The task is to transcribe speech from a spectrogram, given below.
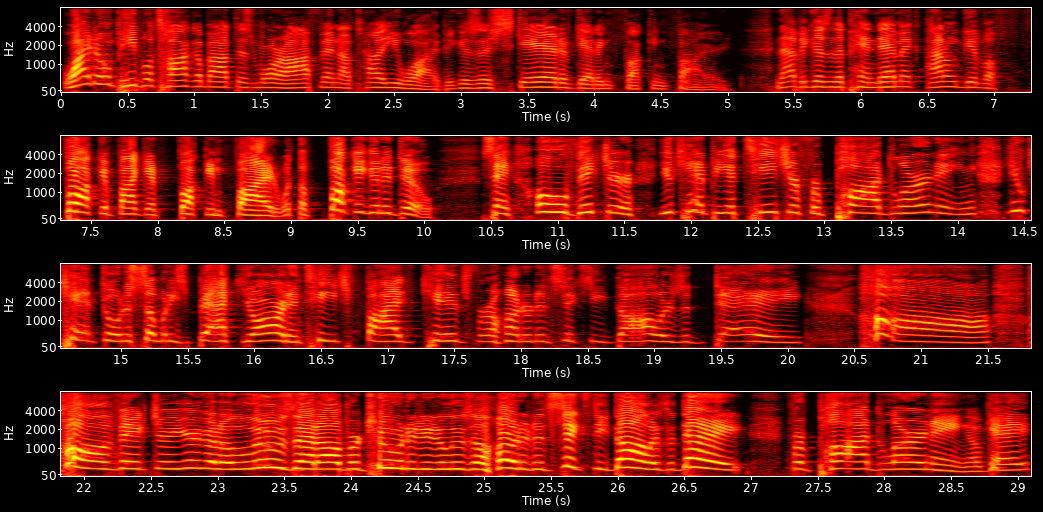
why don't people talk about this more often? I'll tell you why. Because they're scared of getting fucking fired. Not because of the pandemic. I don't give a fuck if I get fucking fired. What the fuck are you gonna do? Say, oh, Victor, you can't be a teacher for pod learning. You can't go to somebody's backyard and teach five kids for $160 a day. Ha! Oh, Victor, you're gonna lose that opportunity to lose $160 a day for pod learning, okay?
